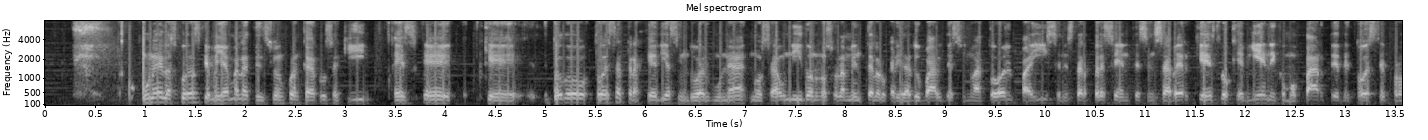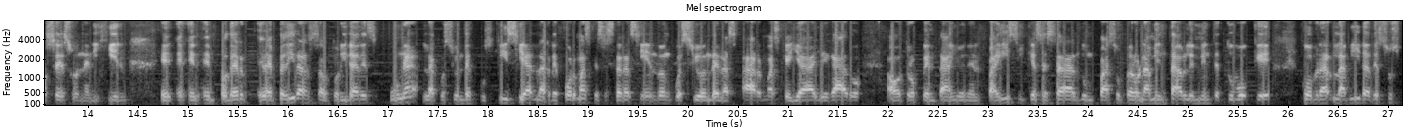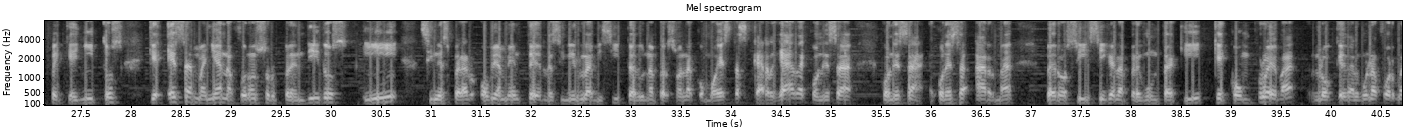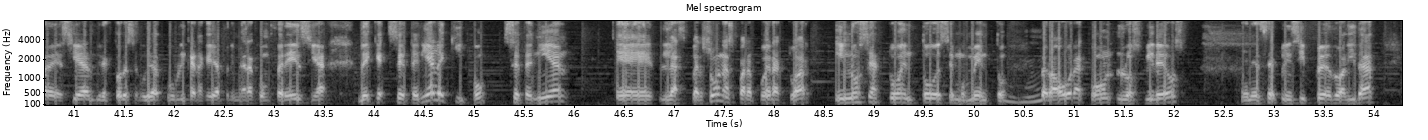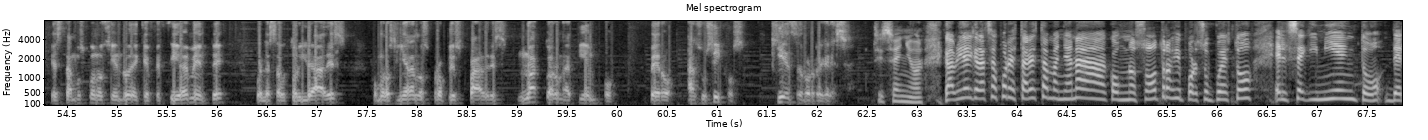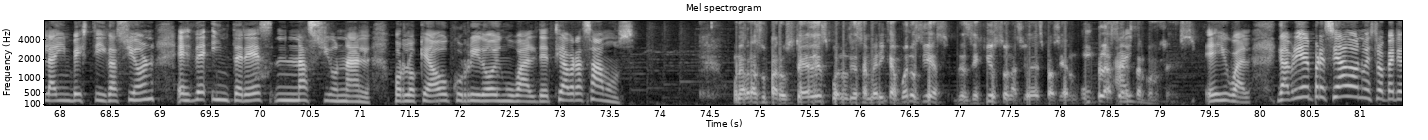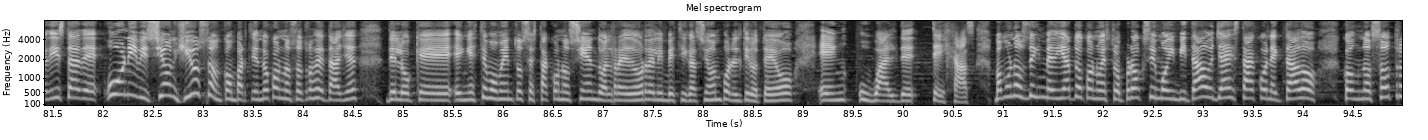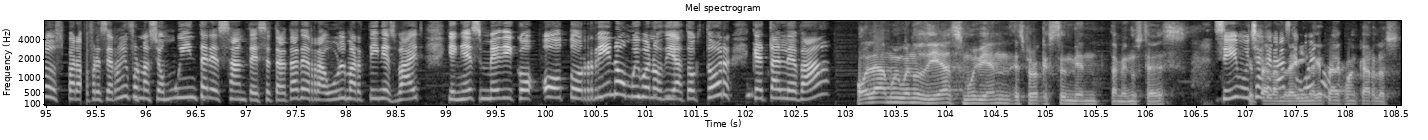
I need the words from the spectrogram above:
Una de las cosas que me llama la atención, Juan Carlos, aquí es que que todo, toda esta tragedia, sin duda alguna, nos ha unido no solamente a la localidad de Ubalde, sino a todo el país en estar presentes, en saber qué es lo que viene como parte de todo este proceso, en elegir, en, poder pedir a las autoridades, una, la cuestión de justicia, las reformas que se están haciendo en cuestión de las armas, que ya ha llegado a otro peldaño en el país y que se está dando un paso, pero lamentablemente tuvo que cobrar la vida de esos pequeñitos que esa mañana fueron sorprendidos y sin esperar, obviamente, recibir la visita de una persona como estas cargada con esa, con esa, con esa arma, pero sí sigue la pregunta aquí que comprueba lo que de alguna forma decía el director de Seguridad Pública en aquella primera conferencia, de que se tenía el equipo, se tenían eh, las personas para poder actuar y no se actuó en todo ese momento, pero ahora con los videos, en ese principio de dualidad, estamos conociendo de que efectivamente, pues las autoridades, como lo señalan los propios padres, no actuaron a tiempo, pero a sus hijos, ¿quién se los regresa? Sí, señor. Gabriel, gracias por estar esta mañana con nosotros y por supuesto el seguimiento de la investigación es de interés nacional por lo que ha ocurrido en Ubalde. Te abrazamos. Un abrazo para ustedes. Buenos días, América. Buenos días desde Houston, la ciudad espacial. Un placer estar con ustedes. Es igual. Gabriel Preciado, nuestro periodista de Univision Houston, compartiendo con nosotros detalles de lo que en este momento se está conociendo alrededor de la investigación por el tiroteo en Uvalde, Texas. Vámonos de inmediato con nuestro próximo invitado. Ya está conectado con nosotros para ofrecernos información muy interesante. Se trata de Raúl Martínez Bait, quien es médico otorrino. Muy buenos días, doctor. ¿Qué tal le va? Hola, muy buenos días, muy bien, espero que estén bien también ustedes. Sí, muchas gracias. ¿Qué tal, Juan Carlos?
